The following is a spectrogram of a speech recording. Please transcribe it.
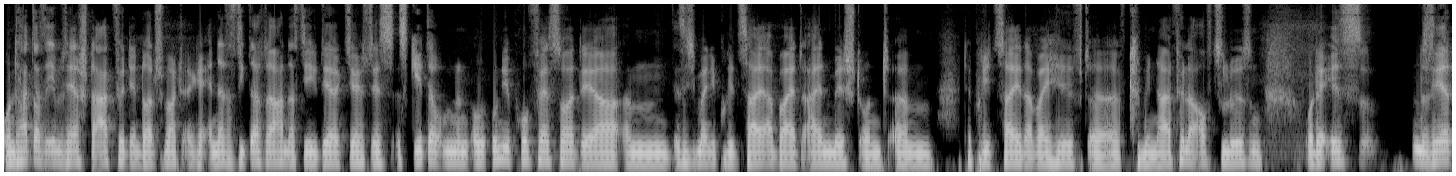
und hat das eben sehr stark für den deutschen Markt äh, geändert. Das liegt auch daran, dass die, der, der das, es geht da um einen Uniprofessor, der ähm, sich immer in die Polizeiarbeit einmischt und ähm, der Polizei dabei hilft, äh, Kriminalfälle aufzulösen. Und er ist eine sehr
